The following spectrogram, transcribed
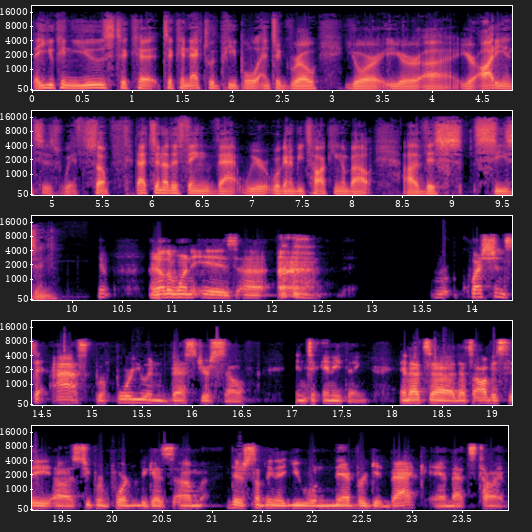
that you can use to co- to connect with people and to grow your your uh, your audiences with. So that's another thing that we're we're going to be talking about uh, this season. Yep. Another one is uh, questions to ask before you invest yourself into anything, and that's uh, that's obviously uh, super important because um, there's something that you will never get back, and that's time.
